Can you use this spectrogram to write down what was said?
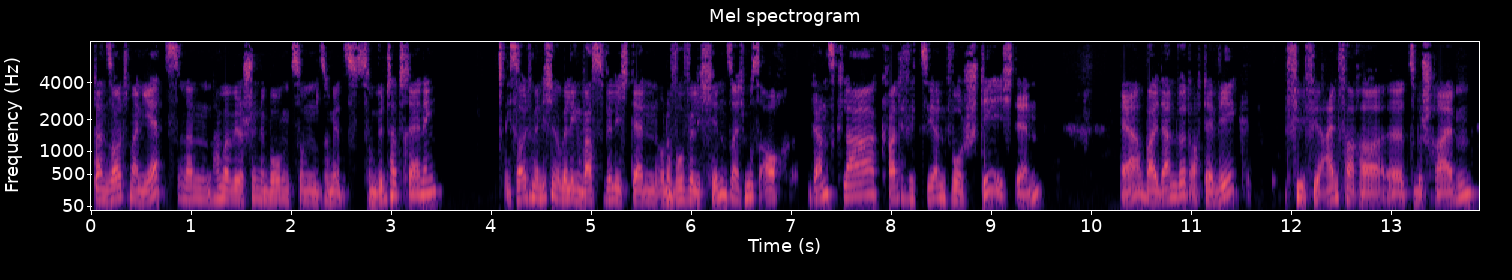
dann sollte man jetzt, und dann haben wir wieder schön den Bogen zum, zum, jetzt, zum Wintertraining, ich sollte mir nicht nur überlegen, was will ich denn oder wo will ich hin, sondern ich muss auch ganz klar quantifizieren, wo stehe ich denn? Ja, weil dann wird auch der Weg viel, viel einfacher äh, zu beschreiben,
